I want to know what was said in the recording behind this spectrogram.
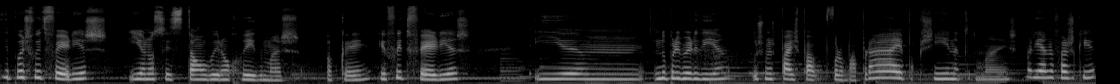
E depois fui de férias, e eu não sei se estão a ouvir um ruído, mas ok? Eu fui de férias E hum, no primeiro dia, os meus pais foram para a praia, para a piscina, tudo mais. Mariana faz o quê?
